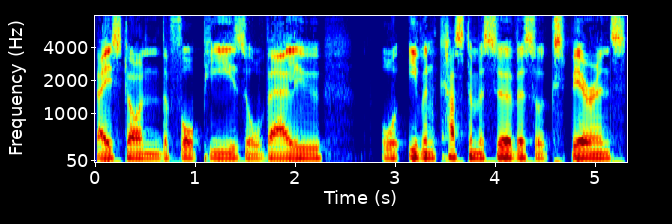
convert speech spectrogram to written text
based on the four P's or value or even customer service or experience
